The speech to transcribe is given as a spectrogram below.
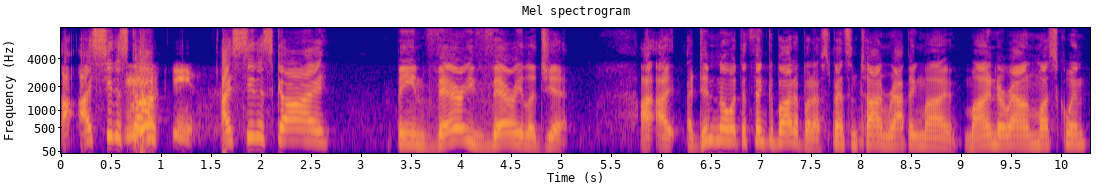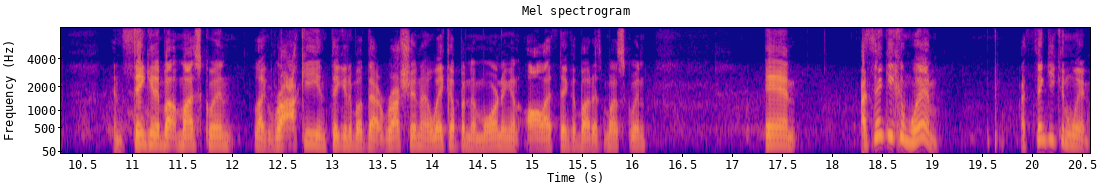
I, I see this guy. Musquin. I see this guy being very, very legit. I, I, I didn't know what to think about it, but I've spent some time wrapping my mind around Musquin and thinking about Musquin, like Rocky, and thinking about that Russian. I wake up in the morning and all I think about is Musquin. And I think he can win. I think he can win.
